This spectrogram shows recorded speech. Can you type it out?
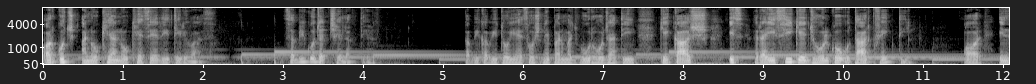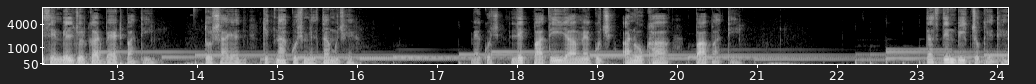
और कुछ अनोखे अनोखे से रीति रिवाज सभी कुछ अच्छे लगते हैं। कभी कभी तो यह सोचने पर मजबूर हो जाती कि काश इस रईसी के झोल को उतार फेंकती और इनसे मिलजुल कर बैठ पाती तो शायद कितना कुछ मिलता मुझे। मैं कुछ लिख पाती या मैं कुछ अनोखा पा पाती। दस दिन बीत चुके थे।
